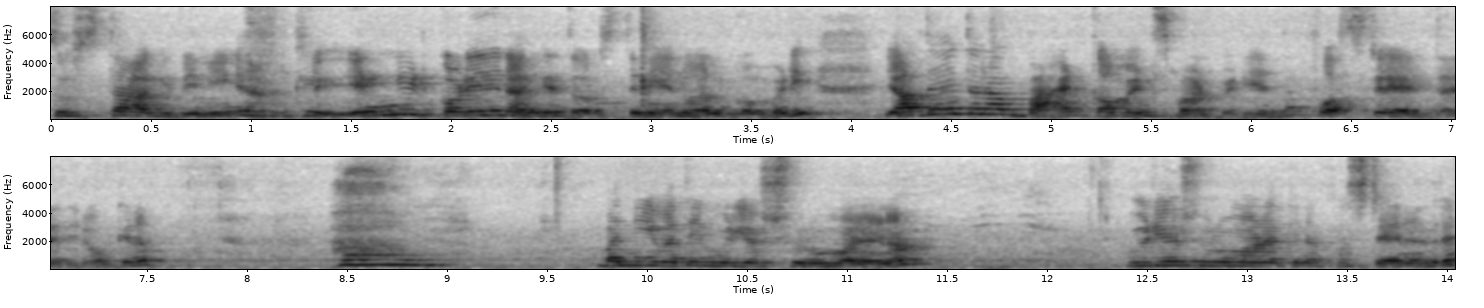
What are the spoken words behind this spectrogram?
ಸುಸ್ತಾಗಿದ್ದೀನಿ. ಹೆಂಗೆ ಇಟ್ಕೊಂಡಿದ್ದೀನಿ ಹಂಗೆ ತೋರಿಸ್ತೀನಿ ಏನು ಅನ್ಕೊಂಬೇಡಿ. ಯಾವುದೇ ಥರ ಬ್ಯಾಡ್ ಕಮೆಂಟ್ಸ್ ಮಾಡಬೇಡಿ ಅಂತ ಫಸ್ಟೇ ಹೇಳ್ತಾ ಇದ್ದೀನಿ ಓಕೆನಾ ಬನ್ನಿ, ಇವತ್ತಿನ ವಿಡಿಯೋ ಶುರು ಮಾಡೋಣ. ವಿಡಿಯೋ ಶುರು ಮಾಡೋಕ್ಕಿಂತ ಫಸ್ಟ್ ಏನಂದರೆ,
